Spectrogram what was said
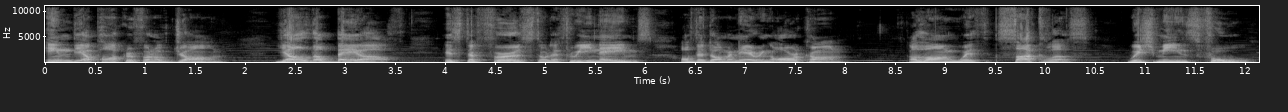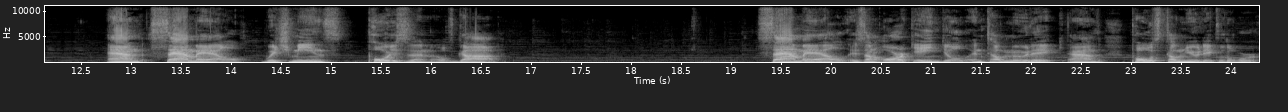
In the Apocryphon of John, Yaldabaoth is the first of the three names of the domineering archon, along with Saklas, which means fool, and Samael, which means poison of God. Samael is an archangel in Talmudic and post Talmudic lore.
